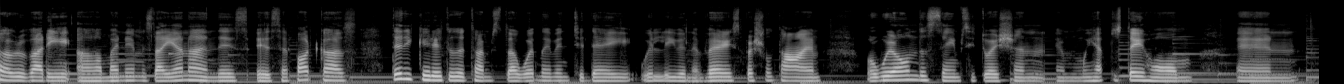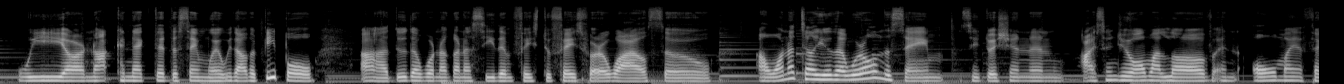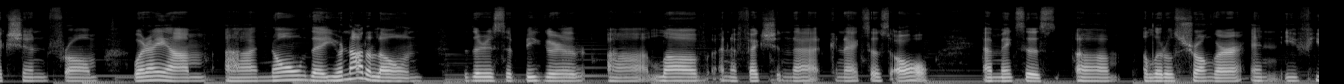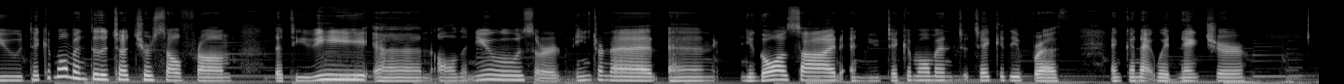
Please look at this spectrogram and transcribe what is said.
Hello, everybody. Uh, my name is Diana, and this is a podcast dedicated to the times that we're living today. We live in a very special time where we're in the same situation and we have to stay home and we are not connected the same way with other people uh, due that we're not going to see them face to face for a while. So, I want to tell you that we're all in the same situation, and I send you all my love and all my affection from where I am. Uh, know that you're not alone, there is a bigger uh, love and affection that connects us all and makes us um, a little stronger. And if you take a moment to detach yourself from the TV and all the news or internet and you go outside and you take a moment to take a deep breath and connect with nature.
